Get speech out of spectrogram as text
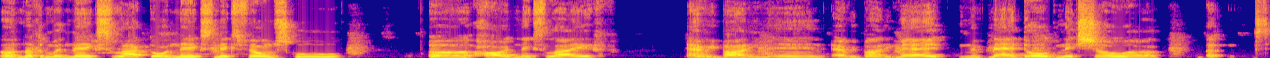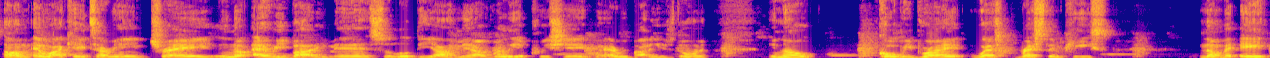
uh, Nothing But Knicks, Locked on Knicks, Knicks Film School, uh, Hard Knicks Life. Everybody, man, everybody, Mad, Mad Dog, Knicks Show, uh, uh, um, NYK Terry and Trey, you know, everybody, man. Salute to y'all, man. I really appreciate what everybody is doing. You know, Kobe Bryant, rest, rest in peace. Number eight,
